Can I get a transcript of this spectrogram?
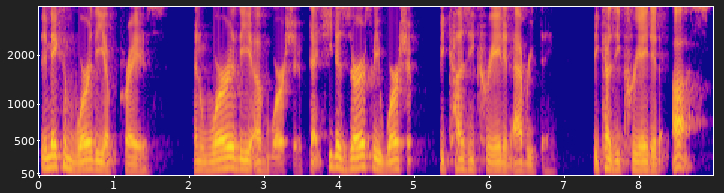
it makes him worthy of praise and worthy of worship, that he deserves to be worshiped because he created everything, because he created us.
